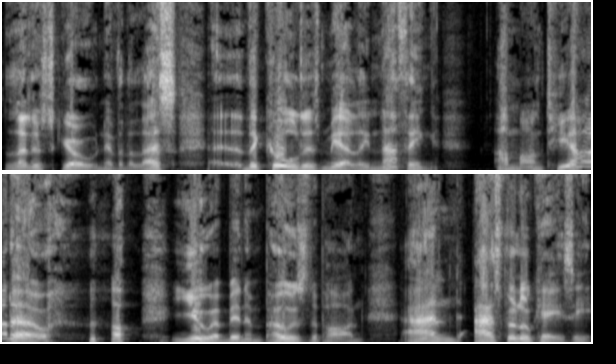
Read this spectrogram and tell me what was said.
Let us go, nevertheless. Uh, the cold is merely nothing. Amontillado! Oh, you have been imposed upon. And as for Lucchese,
